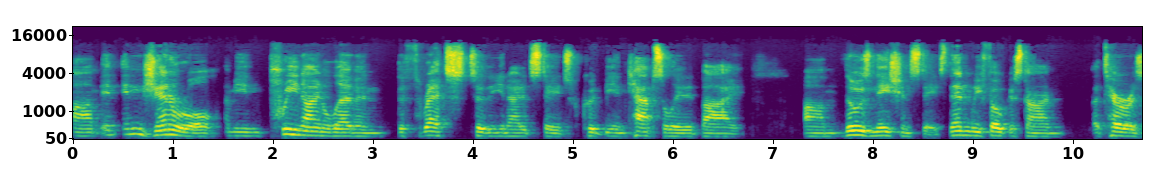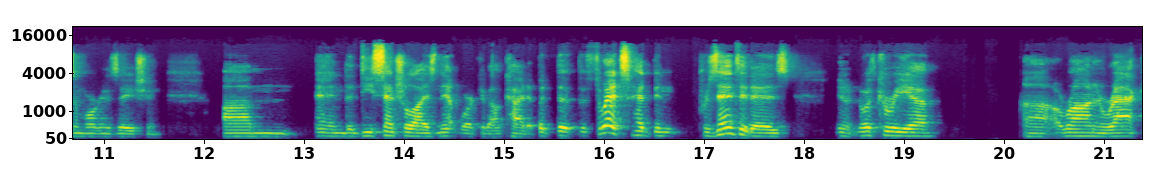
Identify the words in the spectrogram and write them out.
Um, in, in general, I mean, pre 9 11, the threats to the United States could be encapsulated by um, those nation states. Then we focused on a terrorism organization um, and the decentralized network of Al Qaeda. But the, the threats had been presented as you know, North Korea, uh, Iran and Iraq.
